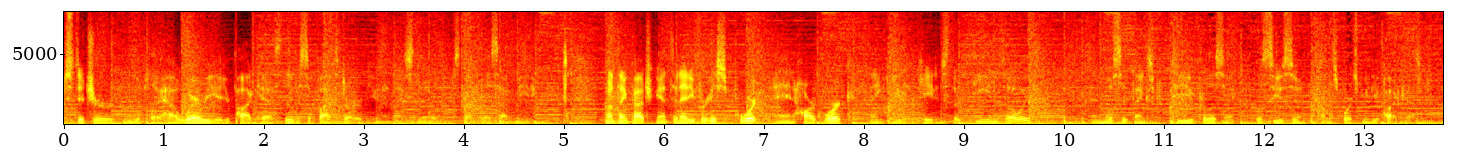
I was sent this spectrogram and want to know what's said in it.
Stitcher, Google Play, how wherever you get your podcast, leave us a five star review and a nice note. Stuff does have meaning. I want to thank Patrick Antonetti for his support and hard work. Thank you for Cadence 13 as always, and mostly thanks to you for listening. We'll see you soon on the Sports Media Podcast.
